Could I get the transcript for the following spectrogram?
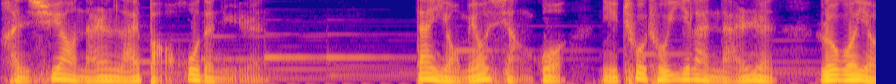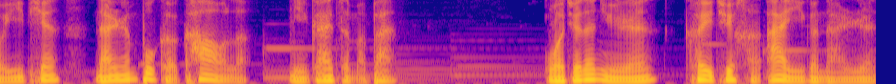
很需要男人来保护的女人，但有没有想过，你处处依赖男人，如果有一天男人不可靠了，你该怎么办？我觉得女人可以去很爱一个男人，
